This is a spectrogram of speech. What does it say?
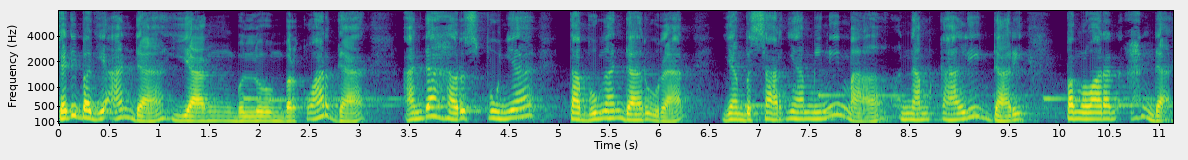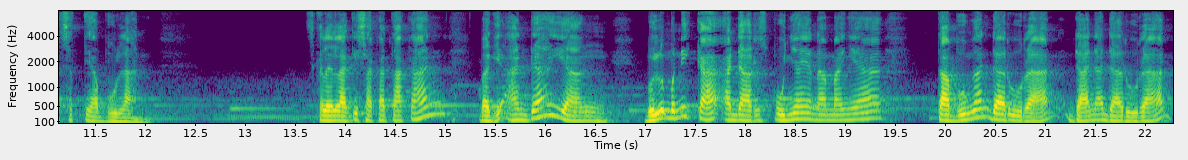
Jadi bagi Anda yang belum berkeluarga, anda harus punya tabungan darurat yang besarnya minimal enam kali dari pengeluaran Anda setiap bulan. Sekali lagi saya katakan, bagi Anda yang belum menikah, Anda harus punya yang namanya tabungan darurat, dana darurat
